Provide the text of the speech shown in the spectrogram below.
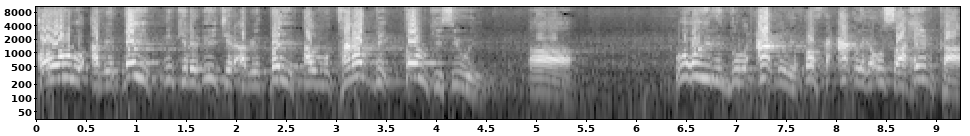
Qowlu abiayb ninkii la dhihi jiray abiayb almutanabi qowlkiisii weeye wuxuu yidhi dulcaqli qofka caqliga u saaxiibkaa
